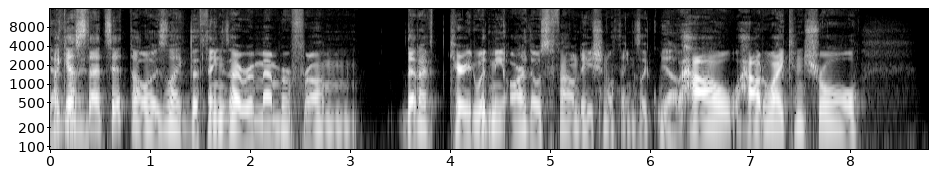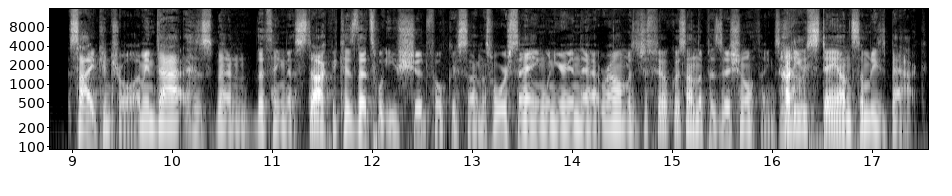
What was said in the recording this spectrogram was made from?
I guess that's it though. Is like the things I remember from that I've carried with me are those foundational things. Like Yeah. how how do I control side control? I mean that has been the thing that stuck because that's what you should focus on. That's what we're saying when you're in that realm is just focus on the positional things. How do you stay on somebody's back?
